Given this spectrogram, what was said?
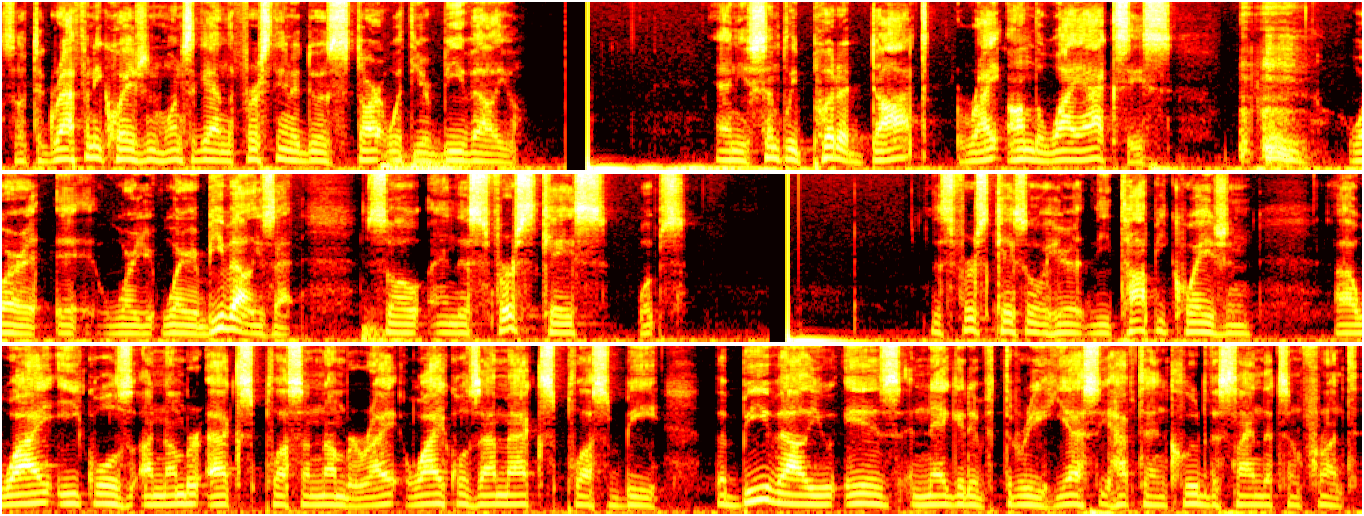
So to graph an equation, once again, the first thing to do is start with your b value. And you simply put a dot right on the y-axis where, where, you, where your b value is at. So in this first case, whoops, this first case over here, the top equation, uh, y equals a number x plus a number, right? y equals mx plus b. The b value is negative 3. Yes, you have to include the sign that's in front.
